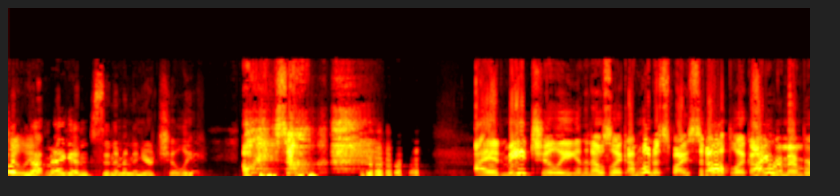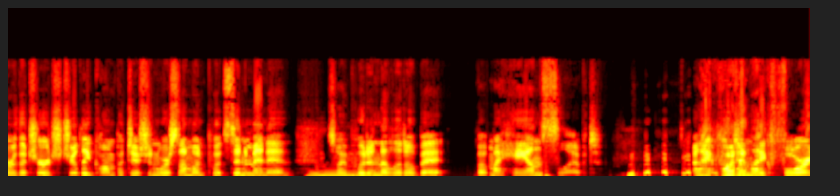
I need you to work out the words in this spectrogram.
put chili. nutmeg and cinnamon in your chili? Okay, so I had made chili and then I was like, I'm going to spice it up. Like I remember the church chili competition where someone put cinnamon in. So I put Mm. in a little bit, but my hand slipped. and I put in like four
